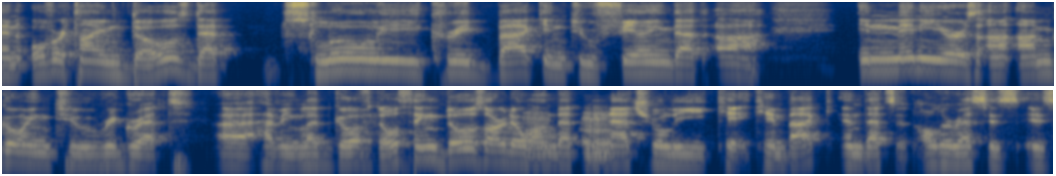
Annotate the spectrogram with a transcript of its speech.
And over time those that slowly creep back into feeling that ah in many years I- i'm going to regret uh, having let go of those things those are the ones that Mhm. naturally ca- came back and that's it. All the rest is is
